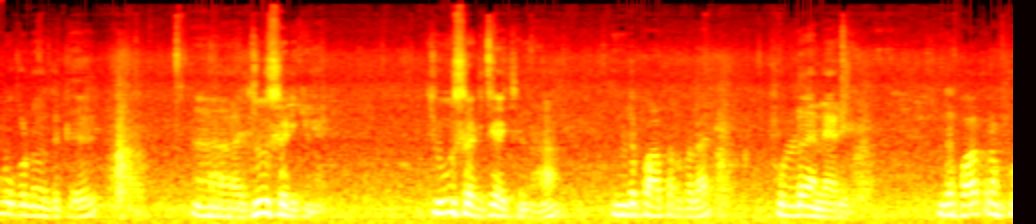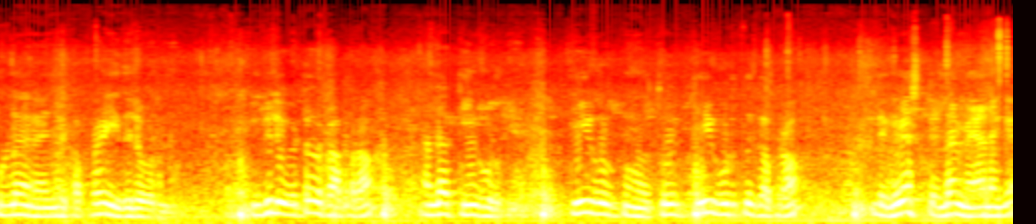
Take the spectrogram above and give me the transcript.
கரும்பு கொண்டு வந்துட்டு ஜூஸ் அடிக்கணும். ஜூஸ் அடித்தாச்சுன்னா இந்த பாத்திரத்தில் ஃபுல்லாக நிறையும் இந்த பாத்திரம் ஃபுல்லாக நிறைஞ்சதுக்கப்புறம் இதில் விடணும். இதில் விட்டதுக்கப்புறம் நல்லா தீ கொடுக்கணும். தீ கொடுக்கணும் தூ- தீ கொடுத்ததுக்கப்புறம் இந்த வேஸ்ட் எல்லாம் மேலேங்க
